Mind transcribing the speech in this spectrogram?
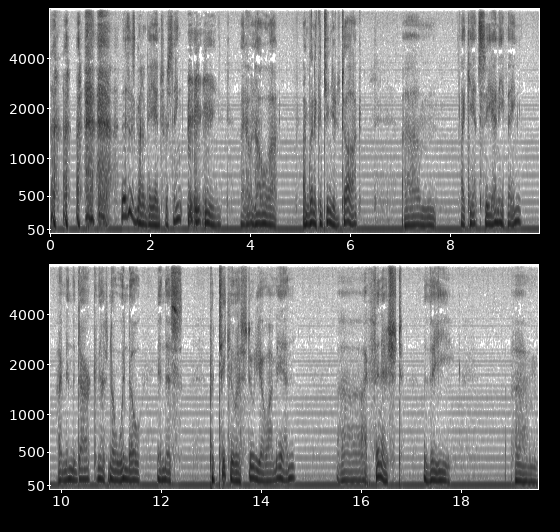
this is going to be interesting. I don't know. Uh, I'm going to continue to talk. Um, I can't see anything. I'm in the dark. There's no window in this particular studio I'm in. Uh, I finished the um,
